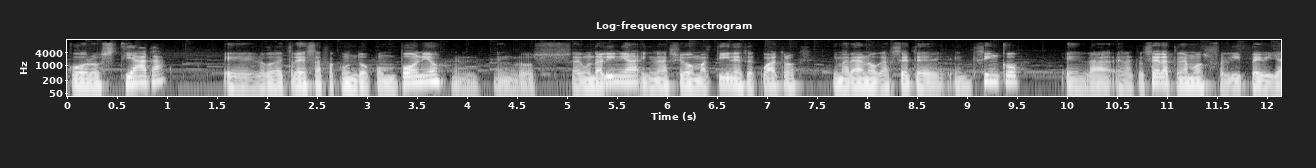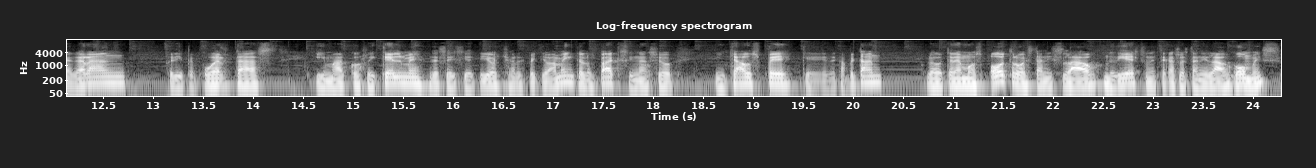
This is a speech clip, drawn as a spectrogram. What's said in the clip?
Gorostiaga, luego de tres a Facundo Pomponio en, en segunda línea, Ignacio Martínez de 4 y Mariano Garcete en 5. En la, en la tercera tenemos Felipe Villagrán, Felipe Puertas y Marcos Riquelme de 6, 7 y 8 respectivamente. Los backs, Ignacio Inchauspe, que de capitán. Luego tenemos otro Stanislao de 10, en este caso Stanislao Gómez.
